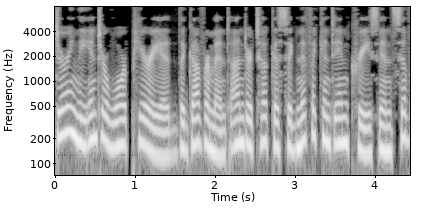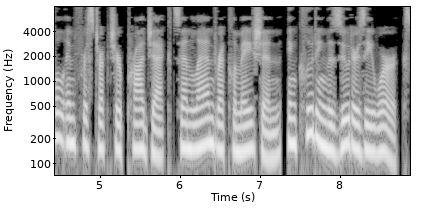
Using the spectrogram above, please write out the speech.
During the interwar period the government undertook a significant increase in civil infrastructure projects and land reclamation, including the Zuiderzee works.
